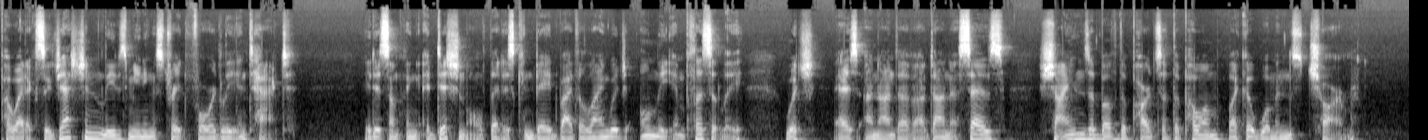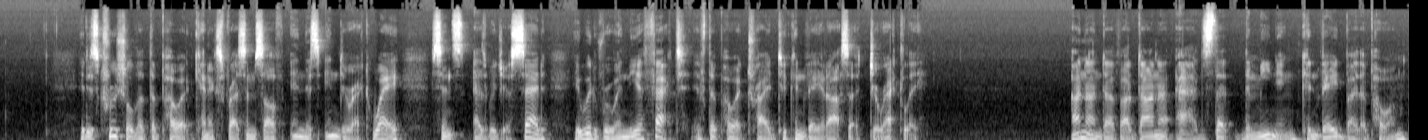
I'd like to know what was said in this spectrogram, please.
poetic suggestion leaves meaning straightforwardly intact. It is something additional that is conveyed by the language only implicitly, which, as Anandavardhana says, shines above the parts of the poem like a woman's charm. It is crucial that the poet can express himself in this indirect way, since, as we just said, it would ruin the effect if the poet tried to convey rasa directly. Anandavardhana adds that the meaning conveyed by the poem,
